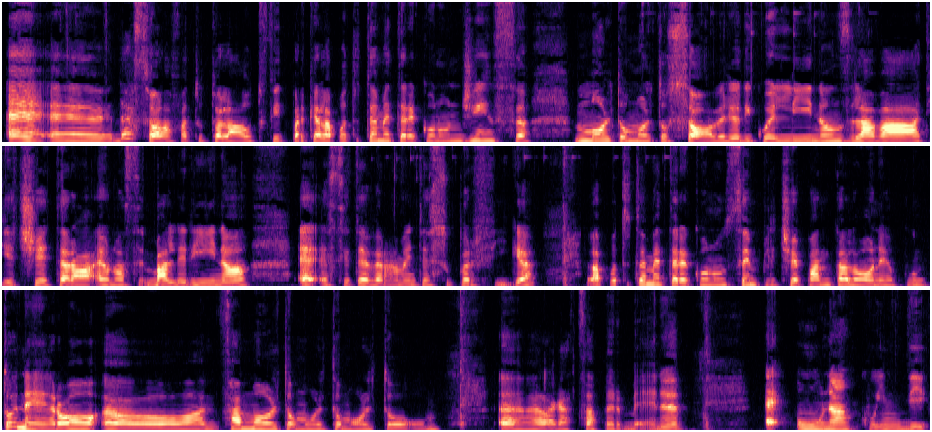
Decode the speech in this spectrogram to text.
e eh, adesso la fa tutto l'outfit perché la potete mettere con un jeans molto molto sobrio di quelli non slavati eccetera. È una ballerina e siete veramente super fighe. La potete mettere con un semplice pantalone appunto nero eh, fa molto molto molto eh, ragazza per bene. È una quindi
